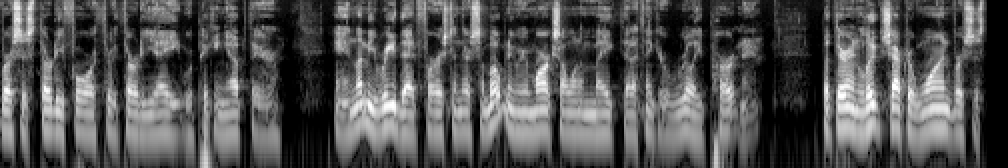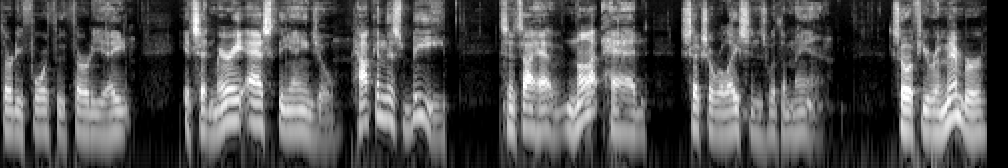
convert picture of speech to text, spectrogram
verses 34 through 38. We're picking up there. And let me read that first. And there's some opening remarks I want to make that I think are really pertinent. But there in Luke chapter 1, verses 34 through 38, it said, Mary asked the angel, How can this be, since I have not had sexual relations with a man? So if you remember,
